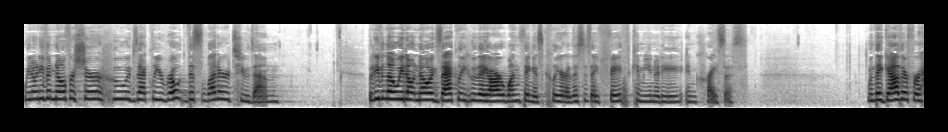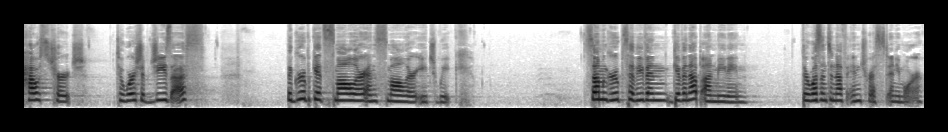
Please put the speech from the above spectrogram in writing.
We don't even know for sure who exactly wrote this letter to them. But even though we don't know exactly who they are, one thing is clear this is a faith community in crisis. When they gather for house church to worship Jesus, the group gets smaller and smaller each week. Some groups have even given up on meeting. There wasn't enough interest anymore.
